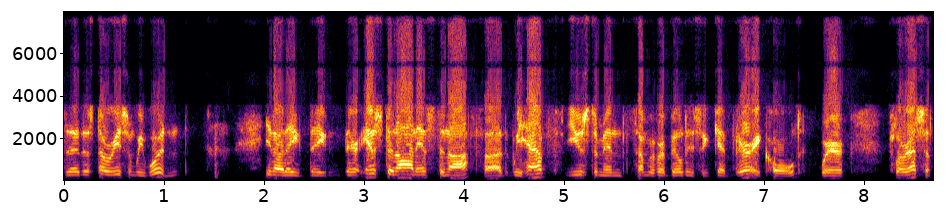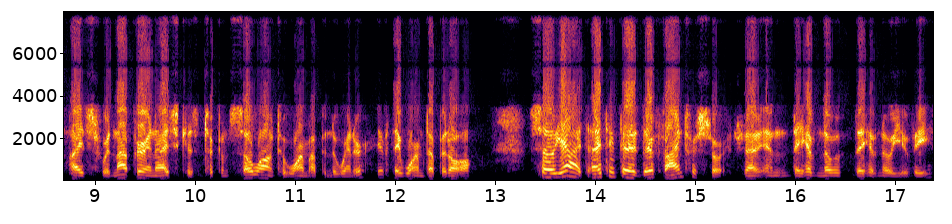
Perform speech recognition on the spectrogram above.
uh, there's no reason we wouldn't you know, they, they, they're instant on, instant off. Uh, we have used them in some of our buildings that get very cold, where fluorescent lights were not very nice because it took them so long to warm up in the winter, if they warmed up at all. So yeah, I, I think they're they're fine for storage, uh, and they have no they have no UV,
